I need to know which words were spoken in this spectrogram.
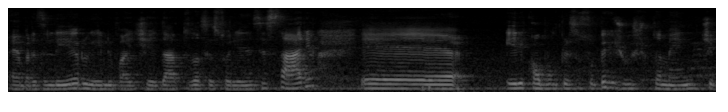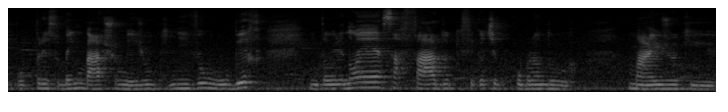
é brasileiro e ele vai te dar toda a assessoria necessária. É ele cobra um preço super justo também, tipo, preço bem baixo mesmo, nível Uber. Então ele não é safado que fica tipo cobrando mais do que,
